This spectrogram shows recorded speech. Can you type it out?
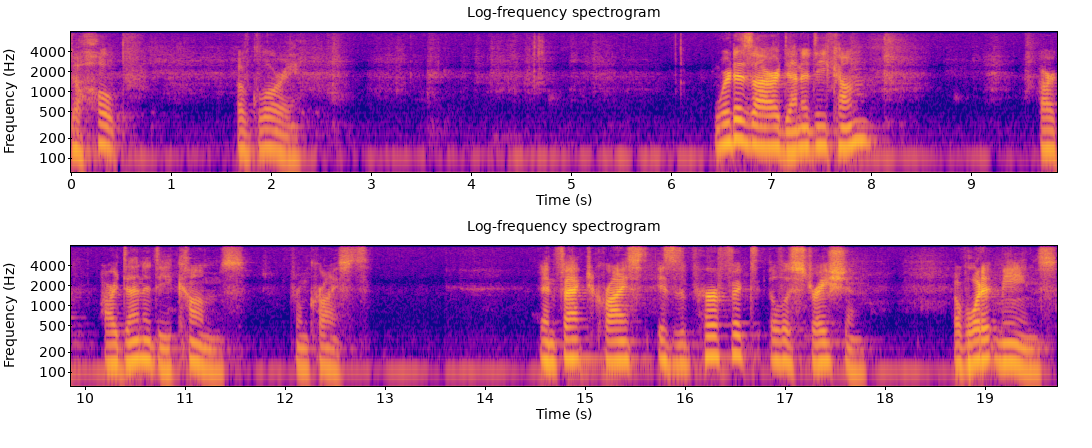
the hope of glory. Where does our identity come? Our, our identity comes from Christ. In fact, Christ is the perfect illustration of what it means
